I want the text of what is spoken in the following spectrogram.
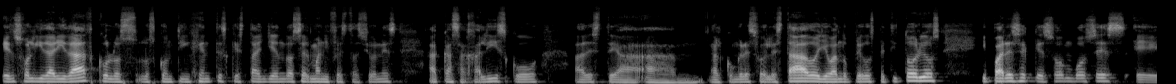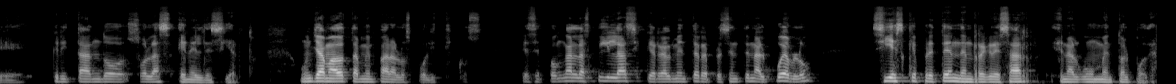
en solidaridad con los, contingentes que están yendo a hacer manifestaciones a Casa Jalisco, a este, mm, al Congreso del Estado, llevando pliegos petitorios, y parece que son voces eh, gritando solas en el desierto. Un llamado también para los políticos, que se pongan las pilas y que realmente representen al pueblo, si es que pretenden regresar en algún momento al poder.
